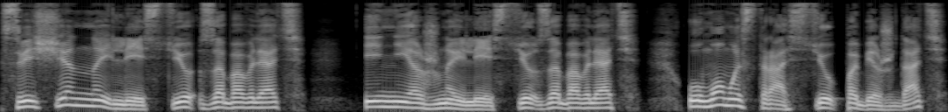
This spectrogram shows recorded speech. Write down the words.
священной лестью забавлять и нежной лестью забавлять, умом и страстью побеждать,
